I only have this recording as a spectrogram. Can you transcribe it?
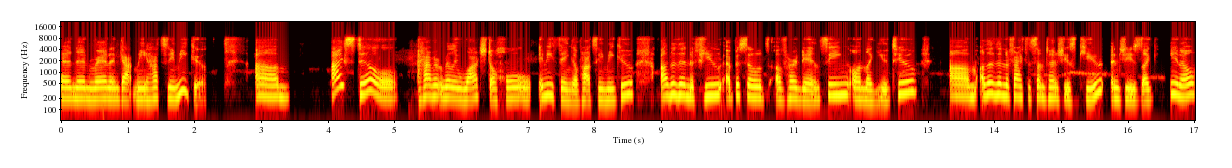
and then ran and got me Hatsune Miku. Um, I still haven't really watched a whole anything of Hatsune Miku other than a few episodes of her dancing on like YouTube. Um, other than the fact that sometimes she's cute and she's like, you know,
